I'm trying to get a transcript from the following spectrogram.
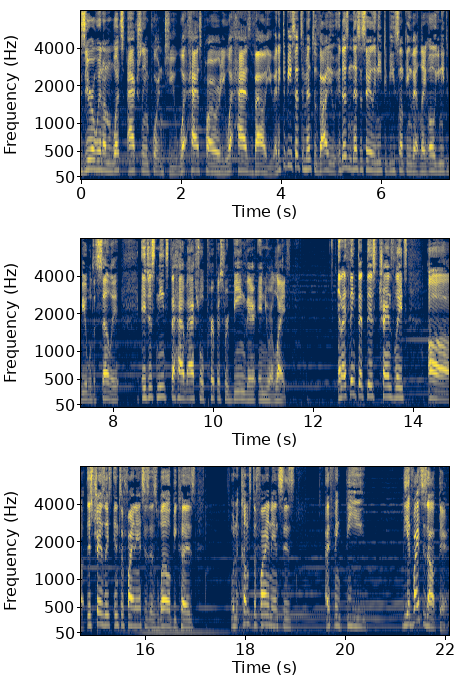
zero in on what's actually important to you, what has priority, what has value. And it can be sentimental value. It doesn't necessarily need to be something that like, oh, you need to be able to sell it. It just needs to have actual purpose for being there in your life. And I think that this translates uh this translates into finances as well because when it comes to finances, I think the the advice is out there.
